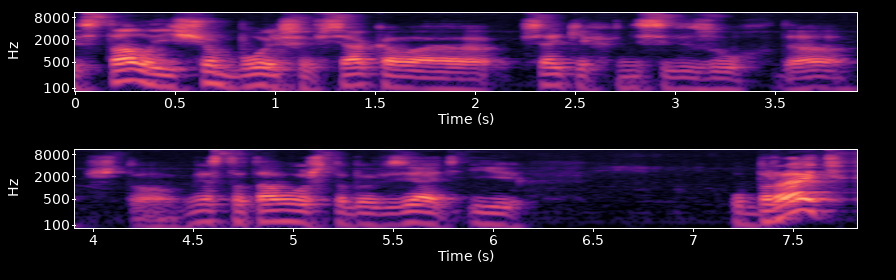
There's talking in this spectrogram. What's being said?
и стало еще больше всякого, всяких несвязух, да, что вместо того, чтобы взять и убрать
